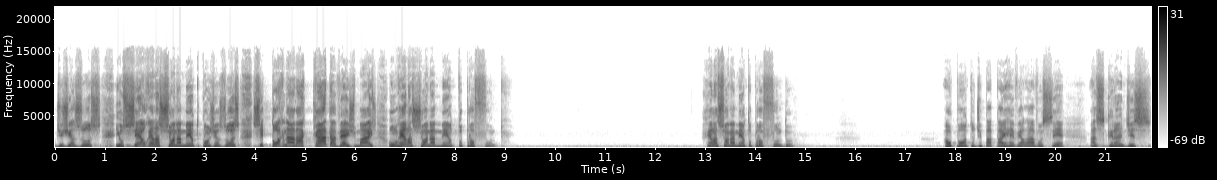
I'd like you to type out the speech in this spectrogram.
de Jesus. E o seu relacionamento com Jesus se tornará cada vez mais um relacionamento profundo. Relacionamento profundo, ao ponto de papai revelar a você as grandes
